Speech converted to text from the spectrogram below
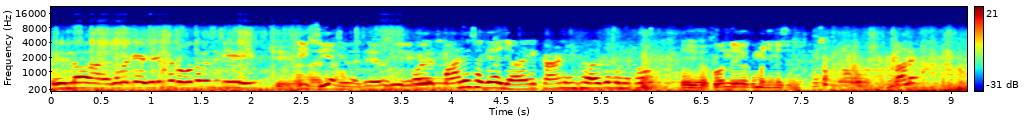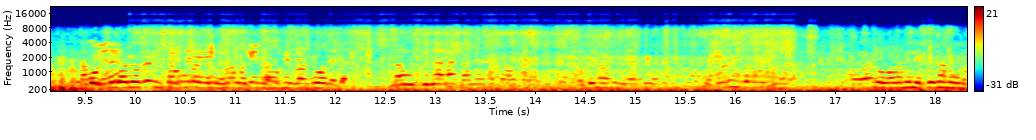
La, la mercadería que se robó también se tiene que ir. Sí, sí, amigo. Pues más le saqué allá, es carne y se va a componer todo. Eh, ¿Dónde iba acompañando ese? Vale. La mochila no revisamos. La mochila no figuran tu boleta. La mochila la carne no Este no figura tu boleta. ¿Se puede revisar la mochila? Ahora el este también, ¿no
